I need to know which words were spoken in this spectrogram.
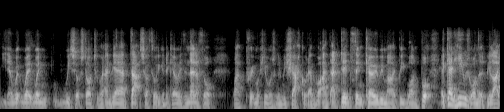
you know, when, when we sort of started talking about NBA, that's who I thought you were going to go with, and then I thought, well, I pretty much knew it wasn't going to be Shaq or whatever, but I, I did think Kobe might be one. But again, he was one that would be like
